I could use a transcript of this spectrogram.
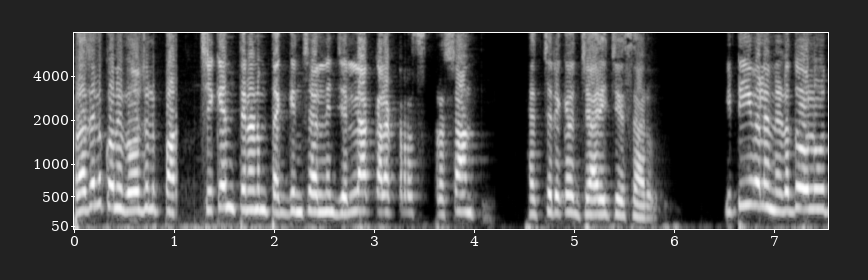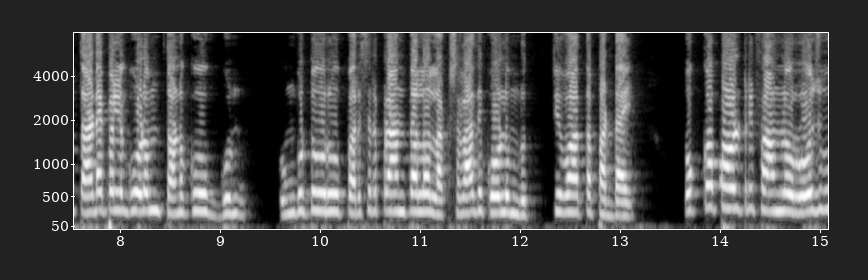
ప్రజలు కొన్ని రోజులు చికెన్ తినడం తగ్గించాలని జిల్లా కలెక్టర్ ప్రశాంత్ హెచ్చరికలు జారీ చేశారు. ఇటీవల నిడదోలు తాడేపల్లిగూడెం తణుకు గుం- ఉంగుటూరు పరిసర ప్రాంతాల్లో లక్షలాది కోళ్ళు మృత్యువాత పడ్డాయి. ఒక్కో పౌల్ట్రీ ఫామ్లో రోజుకు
